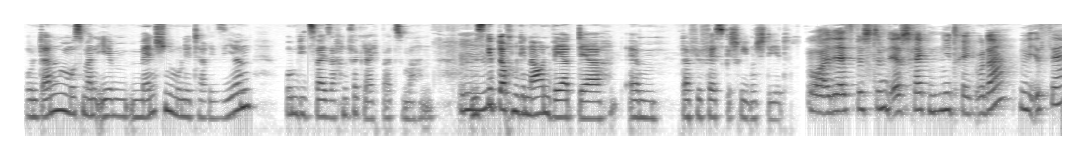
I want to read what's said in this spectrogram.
Und dann muss man eben Menschen monetarisieren, um die zwei Sachen vergleichbar zu machen. Mhm. Und es mhm. gibt auch einen genauen Wert, der ähm, dafür festgeschrieben steht. Boah, der ist bestimmt erschreckend niedrig, oder? Wie ist der?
